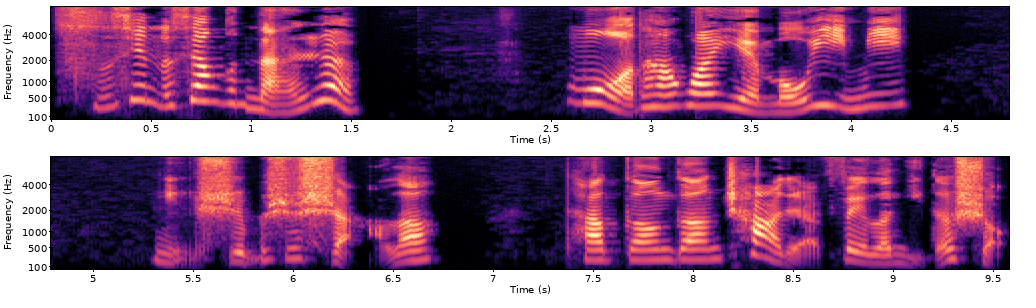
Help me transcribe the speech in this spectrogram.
磁性的像个男人？莫贪欢眼眸一眯：“你是不是傻了？他刚刚差点废了你的手。”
